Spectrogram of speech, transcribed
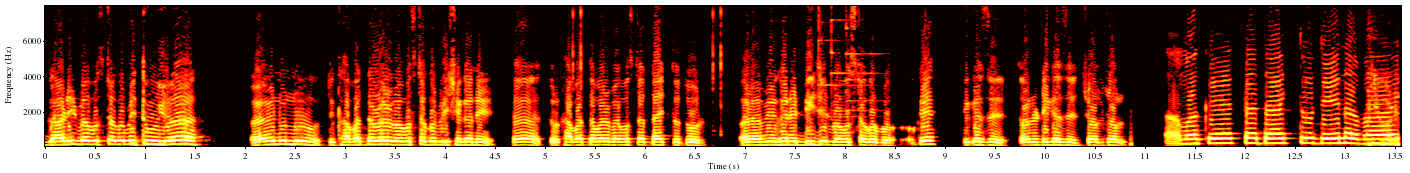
গাড়ির ব্যবস্থা করবি তুই হ্যাঁ? এই নুনু তুই খাবার দাবারের ব্যবস্থা করবি সেখানে হ্যাঁ? তোর খাবার দাবারের ব্যবস্থার দায়িত্ব তোর। আর আমি এখানে ডিজের ব্যবস্থা করব ওকে? ঠিক আছে? তাহলে ঠিক আছে চল চল। আমাকে একটা দায়িত্ব দে না ভাই।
